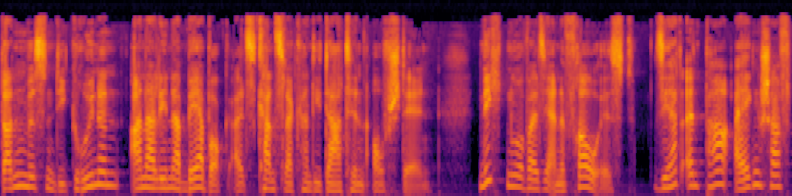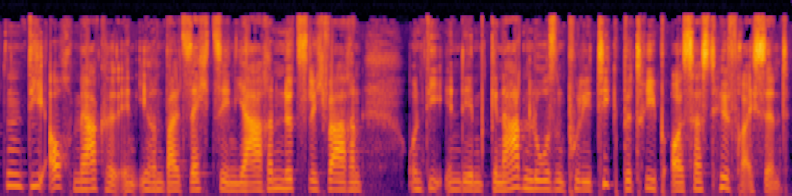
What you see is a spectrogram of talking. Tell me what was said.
dann müssen die Grünen Annalena Baerbock als Kanzlerkandidatin aufstellen. Nicht nur, weil sie eine Frau ist. Sie hat ein paar Eigenschaften, die auch Merkel in ihren bald 16 Jahren nützlich waren und die in dem gnadenlosen Politikbetrieb äußerst hilfreich sind.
